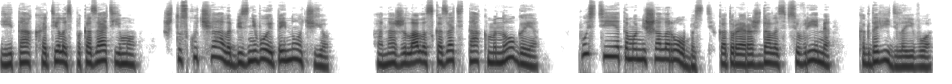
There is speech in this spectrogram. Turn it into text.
Ей так хотелось показать ему, что скучала без него этой ночью. Она желала сказать так многое, пусть и этому мешала робость, которая рождалась все время, когда видела его.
